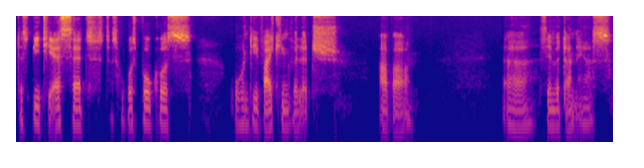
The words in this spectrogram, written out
das BTS-Set, das Hokus Pokus und die Viking Village. Aber äh, sehen wir dann erst.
